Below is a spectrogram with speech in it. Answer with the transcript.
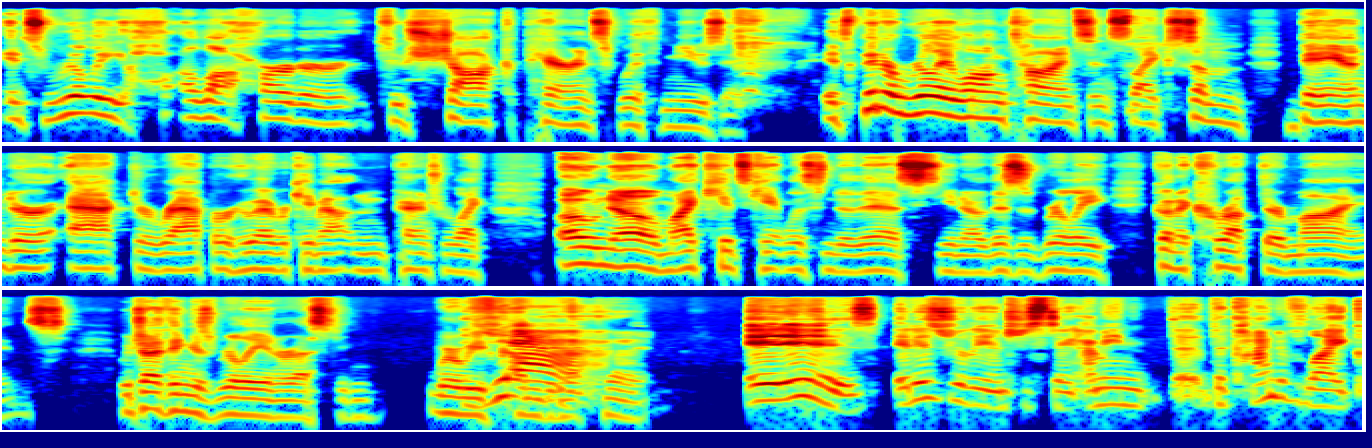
it's really a lot harder to shock parents with music. It's been a really long time since like some band or act or rapper, whoever came out and parents were like, oh no, my kids can't listen to this. You know, this is really going to corrupt their minds, which I think is really interesting where we've yeah. come to that point. It is. It is really interesting. I mean, the, the kind of like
